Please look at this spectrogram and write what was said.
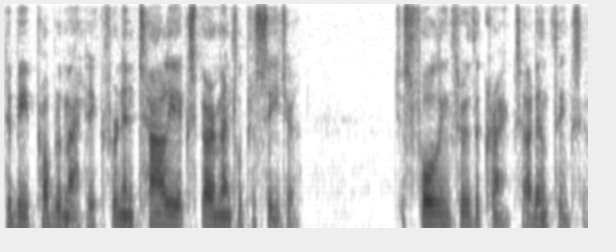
to be problematic for an entirely experimental procedure just falling through the cracks? I don't think so.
